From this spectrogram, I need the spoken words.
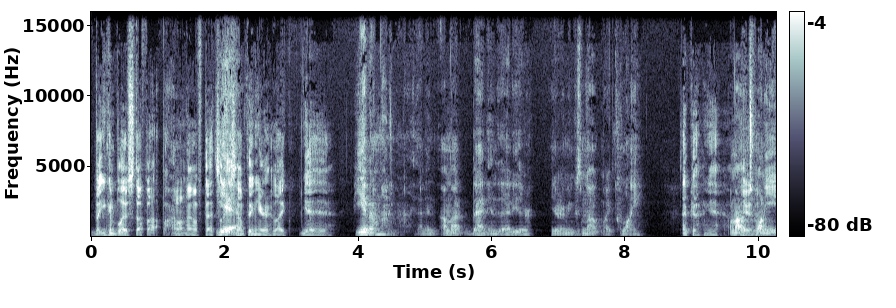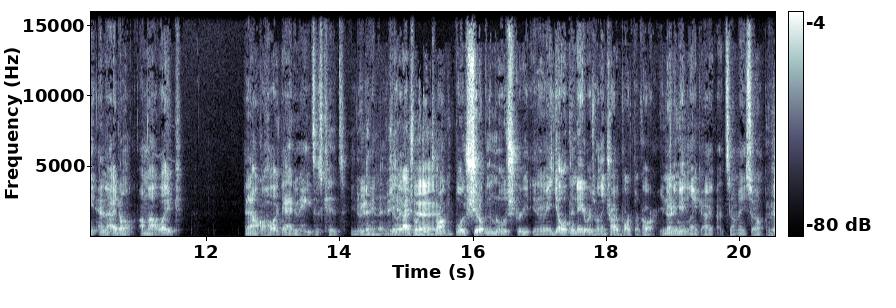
but you can blow stuff up. I don't know if that's like Yeah. something you're like. Yeah, Yeah, but I'm not even really that. In, I'm not that into that either. You know what I mean? Because I'm not like 20. okay, yeah. I'm not like Yeah, 20, and I don't. I'm not like an alcoholic dad who hates his kids. You know what I mean? Yeah, like, I just want to yeah. get drunk and blow shit up in the middle of the street. You know what I mean? Yell at the neighbors when they try to park their car. You know what I mean? Like, I, it's not me. So Yeah,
